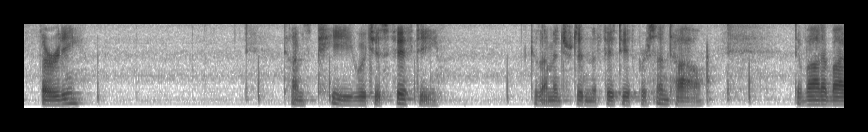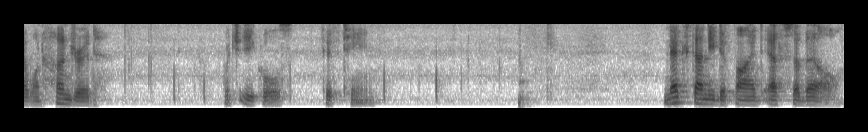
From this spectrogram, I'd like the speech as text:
30 times p, which is 50, because I'm interested in the 50th percentile, divided by 100, which equals 15. Next I need to find f sub L,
